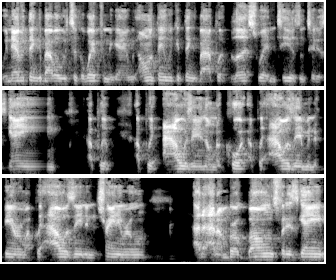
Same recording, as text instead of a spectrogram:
We never think about what we took away from the game. The only thing we can think about, I put blood, sweat, and tears into this game. I put I put hours in on the court. I put hours in in the film room. I put hours in in the training room. I, I done broke bones for this game.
